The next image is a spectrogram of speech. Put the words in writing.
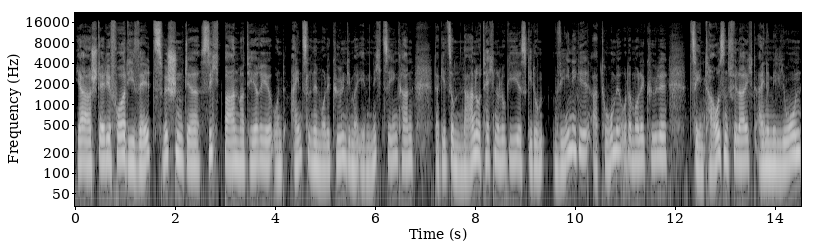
Ja, stell dir vor, die Welt zwischen der sichtbaren Materie und einzelnen Molekülen, die man eben nicht sehen kann. Da geht es um Nanotechnologie, es geht um wenige Atome oder Moleküle, 10.000 vielleicht, eine Million.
